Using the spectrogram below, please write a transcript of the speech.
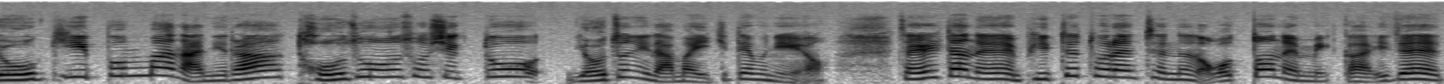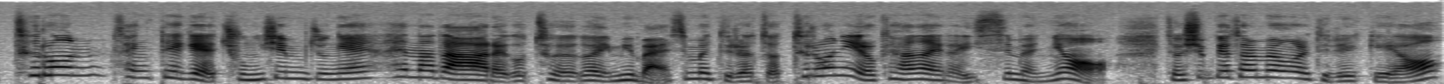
여기뿐만 아니라 더 좋은 소식도 여전히 남아있기 때문이에요. 자, 일단은 비트토렌트는 어떤 앱입니까? 이제 트론 생태계 중심 중에 하나다라고 제가 이미 말씀을 드렸죠. 트론이 이렇게 하나가 있으면요. 저 쉽게 설명을 드릴게요.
